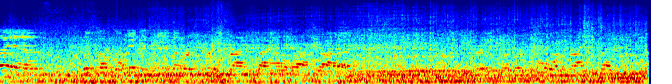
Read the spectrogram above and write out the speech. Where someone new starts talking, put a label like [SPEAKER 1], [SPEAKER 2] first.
[SPEAKER 1] 10, pick up the wind in heat number three, brought to you by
